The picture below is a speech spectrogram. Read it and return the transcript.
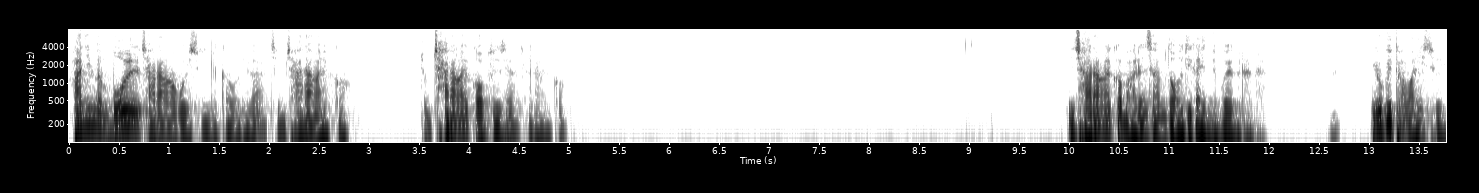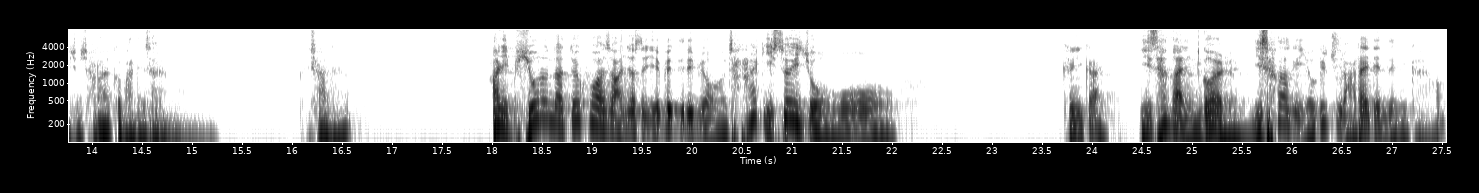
아니면 뭘 자랑하고 있습니까, 우리가? 지금 자랑할 거. 좀 자랑할 거 없으세요? 자랑할 거? 이 자랑할 거 많은 사람도 어디가 있는 거예요, 그러면? 여기 다 와 있어야죠. 자랑할 거 많은 사람이. 그렇지 않아요? 아니, 비 오는 날 뚫고 와서 앉아서 예배 드리면 자랑할 게 있어야죠. 그러니까 이상한 걸 이상하게 여길 줄 알아야 된다니까요.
